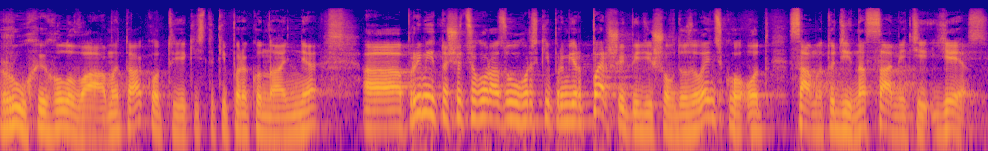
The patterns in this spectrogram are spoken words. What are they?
рухи головами. Так, от якісь такі переконання. А, примітно, що цього разу угорський прем'єр перший підійшов до Зеленського, от саме тоді на саміті ЄС.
